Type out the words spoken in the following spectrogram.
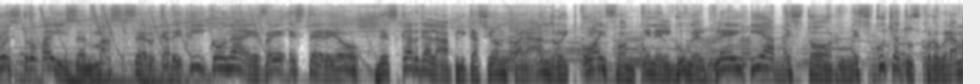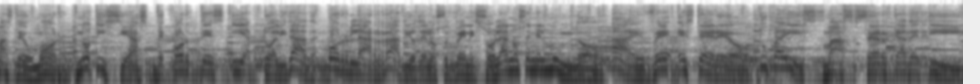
Nuestro país más cerca de ti con AR Estéreo. Descarga la aplicación para Android o iPhone en el Google Play y App Store. Escucha tus programas de humor, noticias, deportes y actualidad por la radio de los venezolanos en el mundo. AR Estéreo, tu país más cerca de ti.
